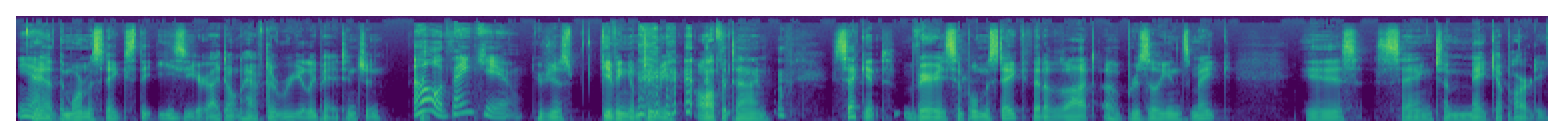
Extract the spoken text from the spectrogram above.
Yeah. Yeah, the more mistakes, the easier. I don't have to really pay attention. Oh, thank you. You're just giving them to me all the time. Second, very simple mistake that a lot of Brazilians make is saying to make a party.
